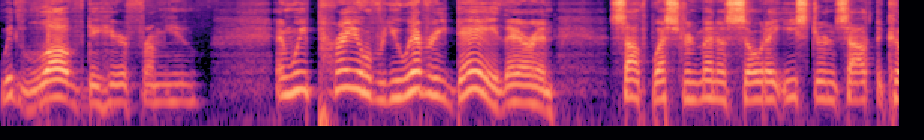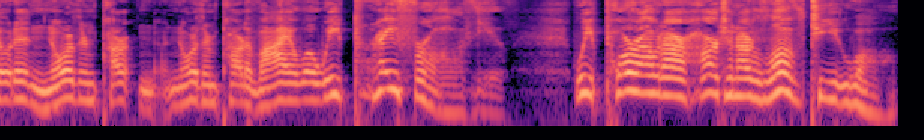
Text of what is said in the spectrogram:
We'd love to hear from you. And we pray over you every day there in southwestern Minnesota, eastern South Dakota, and northern part, northern part of Iowa. We pray for all of you. We pour out our heart and our love to you all,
